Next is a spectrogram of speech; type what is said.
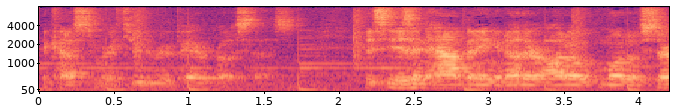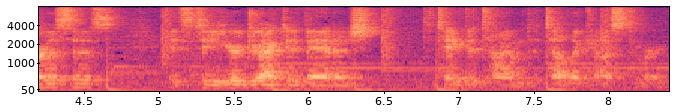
the customer through the repair process. This isn't happening in other automotive services. It's to your direct advantage to take the time to tell the customer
